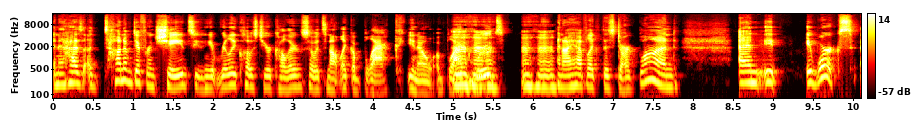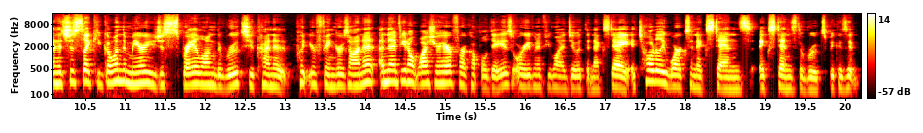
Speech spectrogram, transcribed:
and it has a ton of different shades. So you can get really close to your color. So it's not like a black, you know, a black Mhm. roots. Mhm. And I have like this dark blonde and it, it works. And it's just like you go in the mirror, you just spray along the roots, you kind of put your fingers on it. And then if you don't wash your hair for a couple of days, or even if you want to do it the next day, it totally works and extends, extends the roots because it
